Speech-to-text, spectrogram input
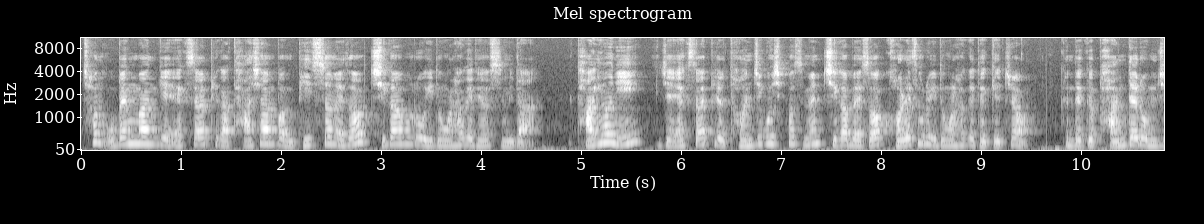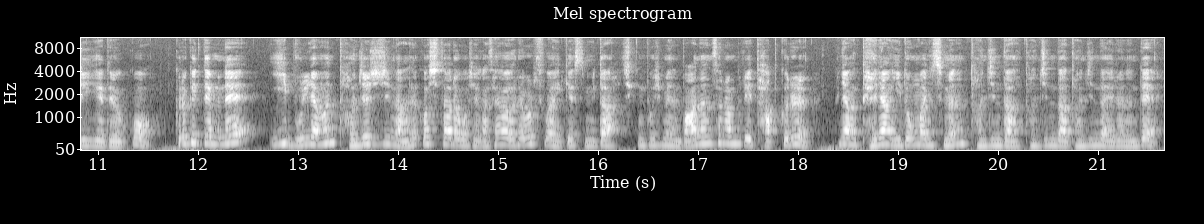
1,500만 개 XRP가 다시 한번 빗썸에서 지갑으로 이동을 하게 되었습니다. 당연히 이제 XRP를 던지고 싶었으면 지갑에서 거래소로 이동을 하게 됐겠죠. 근데 그 반대로 움직이게 되었고 그렇기 때문에 이 물량은 던져지지는 않을 것이다 라고 제가 생각을 해볼 수가 있겠습니다. 지금 보시면 많은 사람들이 답글을 그냥 대량 이동만 있으면 던진다, 던진다, 던진다 이러는데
